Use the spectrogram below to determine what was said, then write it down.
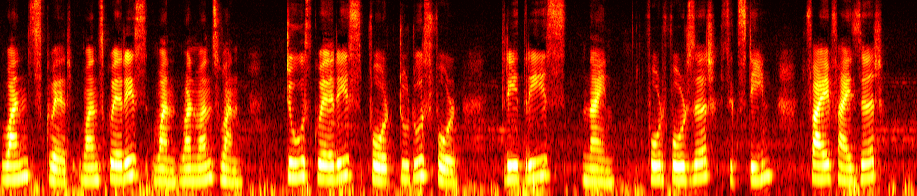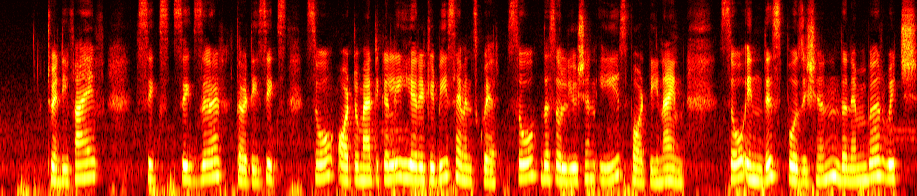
1 square. 1 square is 1 1 one's 1 2 square is 4 2 2's 4 3 3s 9 4 4s are 16 5 5s are 25 6 6 are 36 so automatically here it will be 7 square. So the solution is 49 so in this position the number which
